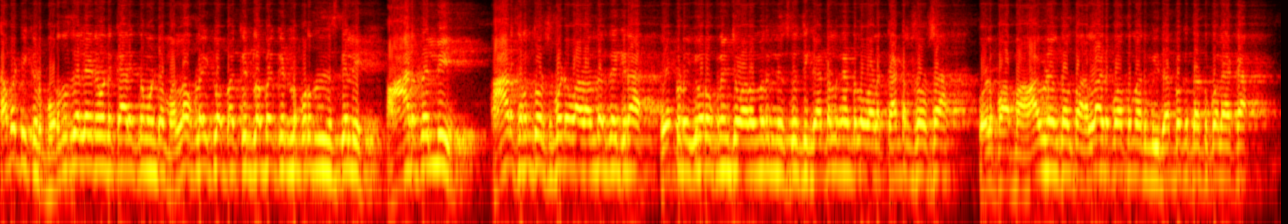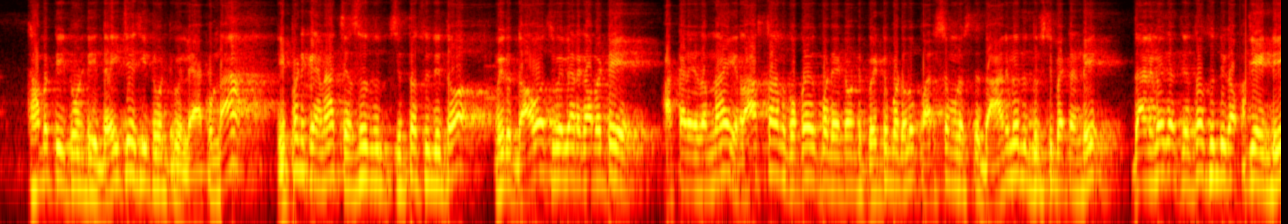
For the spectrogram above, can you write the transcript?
కాబట్టి ఇక్కడ బురద చల్లేటువంటి కార్యక్రమం ఉంటే మళ్ళా ఫ్లైట్లో బకెట్లో బకెట్లో బురద తీసుకెళ్ళి ఆడ తల్లి ఆడ సంతోషపడి వాళ్ళందరి దగ్గర ఎక్కడ యూరోప్ నుంచి వాళ్ళందరినీ తీసుకొచ్చి గంటల గంటలు వాళ్ళ కంట శోష వాళ్ళ పాప ఆవిడంతలతో అల్లాడిపోతున్నారు. మీ దెబ్బకి తట్టుకోలేక కాబట్టి ఇటువంటి దయచేసి ఇటువంటివి లేకుండా ఇప్పటికైనా చిత్తశుద్ధి చిత్తశుద్ధితో మీరు దావోస్ వెళ్ళారు కాబట్టి అక్కడ ఏదన్నా ఈ రాష్ట్రానికి ఉపయోగపడేటువంటి పెట్టుబడులు పరిశ్రమలు వస్తే దాని మీద దృష్టి పెట్టండి. దాని మీద చిత్తశుద్ధిగా పనిచేయండి.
